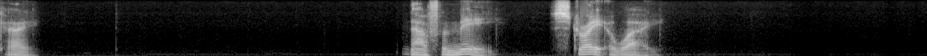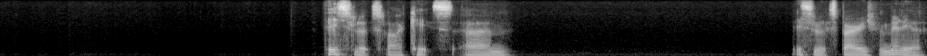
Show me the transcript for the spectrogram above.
Okay. Now for me, straight away, this looks like it's um, this looks very familiar.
